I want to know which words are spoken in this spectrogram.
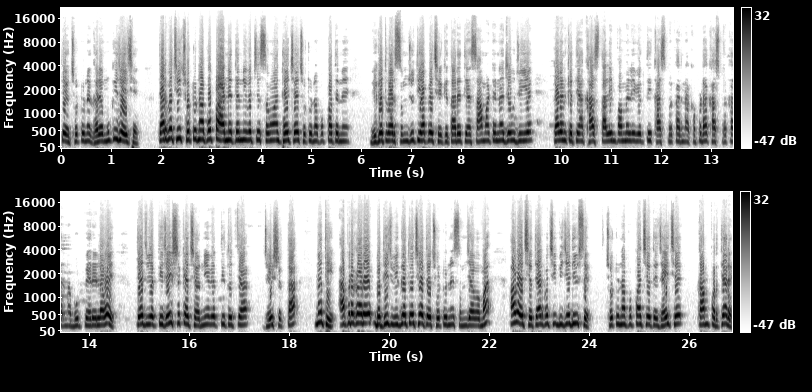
તે છોટુને ઘરે મૂકી જાય છે. ત્યાર પછી છોટુના પપ્પા અને તેમની વચ્ચે સંવાદ થાય છે. છોટુના પપ્પા તેને વિગતવાર સમજૂતી આપે છે કે તારે ત્યાં શા માટે ન જવું જોઈએ? કારણ કે ત્યાં ખાસ તાલીમ પામેલી વ્યક્તિ, ખાસ પ્રકારના કપડાં, ખાસ પ્રકારના બૂટ પહેરેલા હોય, તે જ વ્યક્તિ જઈ શકે છે. અન્ય વ્યક્તિ તો ત્યાં જઈ શકતા નથી. આ પ્રકારે બધી જ વિગતો છે તે છોટુને સમજાવવામાં આવે છે. ત્યાર પછી બીજે દિવસે છોટુના પપ્પા છે તે જાય છે કામ પર. ત્યારે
